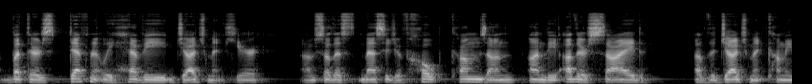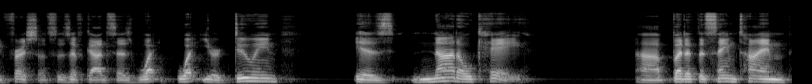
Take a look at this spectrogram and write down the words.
but there's definitely heavy judgment here. Um, so this message of hope comes on on the other side of the judgment coming first. So it's as if God says, "What what you're doing is not okay," uh, but at the same time,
